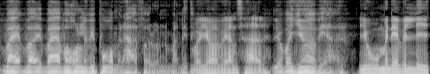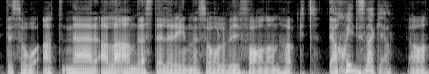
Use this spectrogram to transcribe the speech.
vad, vad, vad, vad håller vi på med det här för undrar man lite? vad gör vi ens här? Ja, vad gör vi här? Jo, men det är väl lite så att när alla andra ställer in så håller vi fanan högt Ja, skidsnack ja. Ja,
